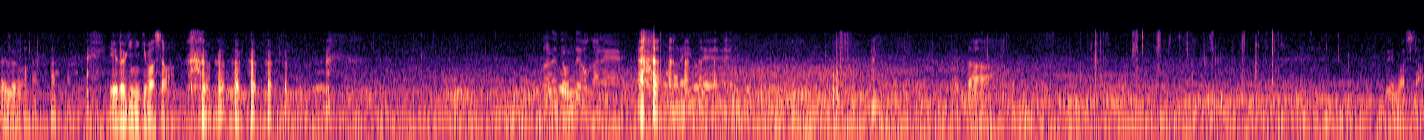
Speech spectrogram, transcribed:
ありがとうございます。ええ時に行きましたお金飛んでお金。お金いるで。やったー。出ました。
